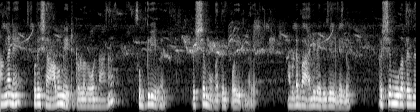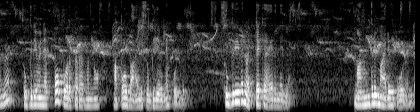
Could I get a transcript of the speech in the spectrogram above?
അങ്ങനെ ഒരു ശാപമേറ്റിട്ടുള്ളതുകൊണ്ടാണ് സുഗ്രീവൻ ഋഷ്യമുഖത്തിൽ പോയിരുന്നത്. അവിടെ ബാലി വരികയില്ലല്ലോ. ഋഷ്യമുഖത്തിൽ നിന്ന് സുഗ്രീവൻ എപ്പോൾ പുറത്തിറങ്ങുന്നോ അപ്പോൾ ബാലി സുഗ്രീവനെ കൊല്ലും. സുഗ്രീവൻ ഒറ്റയ്ക്കായിരുന്നില്ല. മന്ത്രിമാരും കൂടുണ്ട്.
